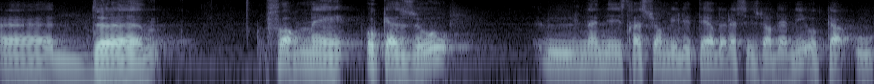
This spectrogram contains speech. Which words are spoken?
euh, de former au cas où une administration militaire de la Cisjordanie au cas où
